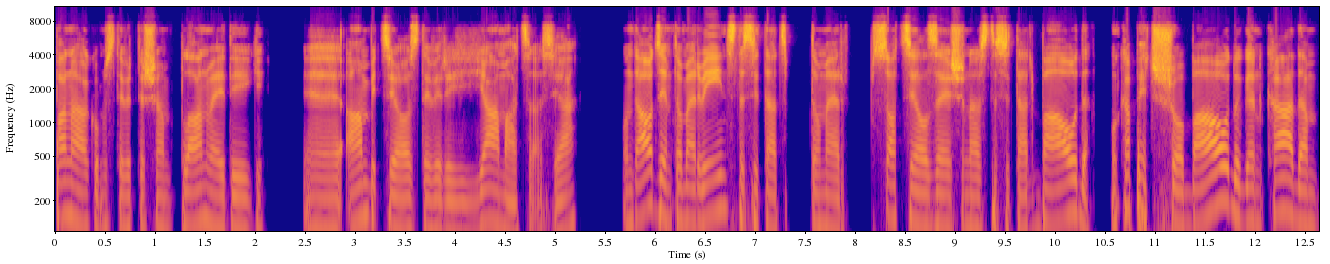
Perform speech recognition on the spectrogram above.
panākumus, tev ir tiešām plānveidīgi, e, ambiciozi, tev ir jāmācās. Jā. Un daudziem tomēr vīns tas ir tāds tomēr socializēšanās, tas ir tāds bauda. Un kāpēc šo baudu gan kādam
